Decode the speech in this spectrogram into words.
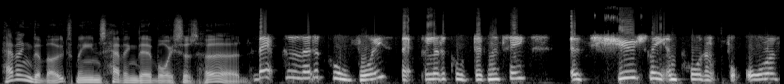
having the vote means having their voices heard. That political voice, that political dignity, is hugely important for all of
